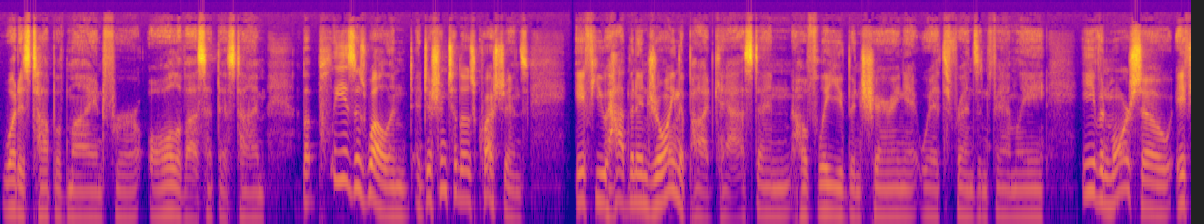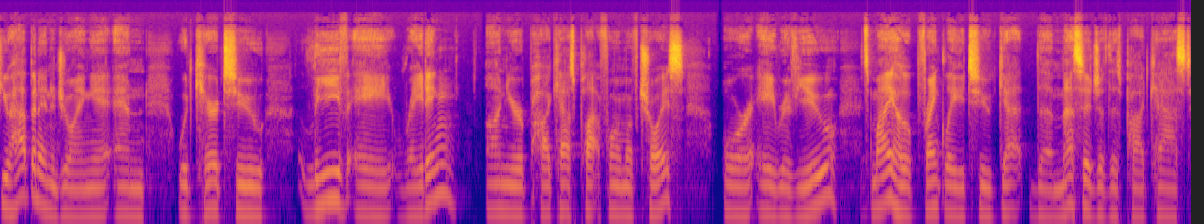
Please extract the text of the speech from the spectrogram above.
what is top of mind for all of us at this time. But please, as well, in addition to those questions, if you have been enjoying the podcast and hopefully you've been sharing it with friends and family, even more so, if you have been enjoying it and would care to leave a rating on your podcast platform of choice or a review, it's my hope, frankly, to get the message of this podcast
